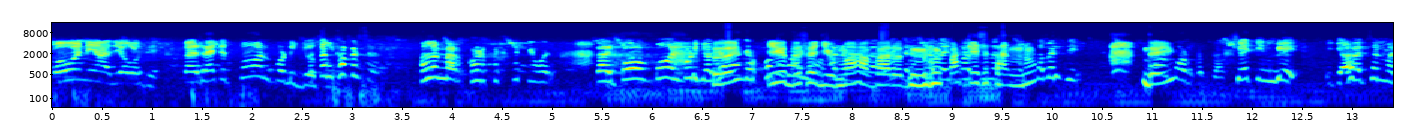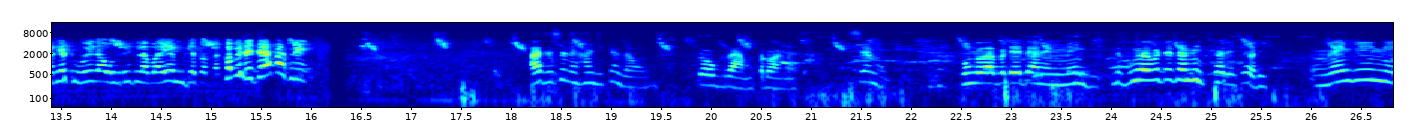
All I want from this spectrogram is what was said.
પવન ય જેવો છે. કાલ રાતે પવન પડી ગયો તને ખબર છે ભલે માર ઘોડ પછી હોય. કાલ પવન પવન પડી ગયો યુદ્ધ થઈ ગયું પાકિસ્તાનનું ખબર છે? જઈ. શેતીન બે. ઈ કે હડસનમાં જેઠું હોય આવું રીટલાબાઈ એમ કેતો હતા. ખબર છે? જાતા જ નહીં. આજે છે ને હાજી ક્યાં જવાનું પ્રોગ્રામ કરવાનો. શેનું? ભૂંગળા બટેટા ને મેંગી. ને ભૂંગળા બટેટા ની છરી છરી. મેંગી ને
